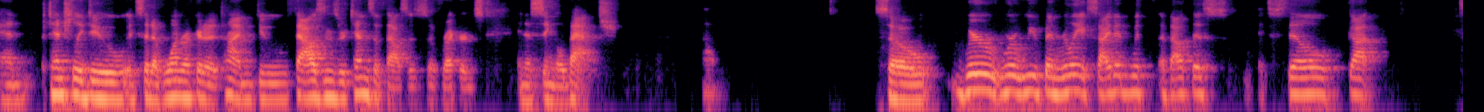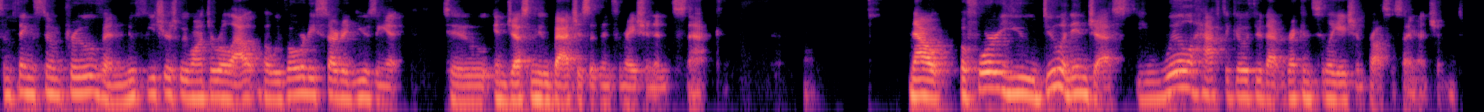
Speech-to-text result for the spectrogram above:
and potentially do, instead of one record at a time, do thousands or tens of thousands of records in a single batch. So we're, we're, we've been really excited with about this. It's still got some things to improve and new features we want to roll out, but we've already started using it to ingest new batches of information in SNAC. Now, before you do an ingest, you will have to go through that reconciliation process I mentioned.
